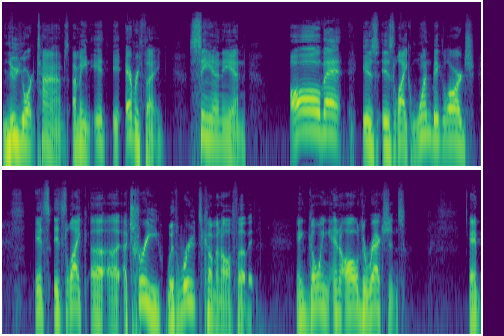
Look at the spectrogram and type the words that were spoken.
New York Times. I mean, it, it everything, CNN, all that is is like one big large. It's it's like a, a, a tree with roots coming off of it and going in all directions. And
